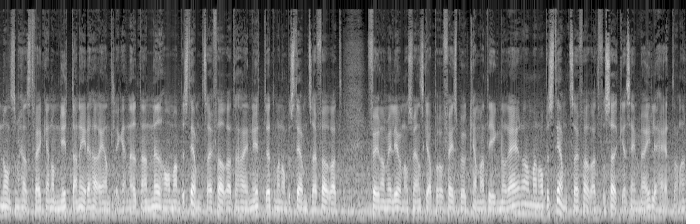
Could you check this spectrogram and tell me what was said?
någon som helst tvekan om nyttan i det här egentligen utan nu har man bestämt sig för att det här är nyttigt och man har bestämt sig för att fyra miljoner svenskar på Facebook kan man inte ignorera man har bestämt sig för att försöka se möjligheterna.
